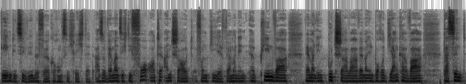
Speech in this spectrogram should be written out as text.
gegen die Zivilbevölkerung sich richtet. Also wenn man sich die Vororte anschaut von Kiew, wenn man in Irpin war, wenn man in Butscha war, wenn man in Borodjanka war, das sind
